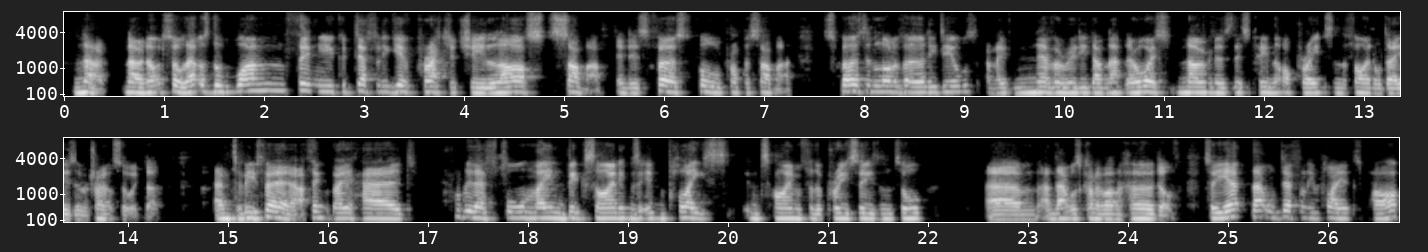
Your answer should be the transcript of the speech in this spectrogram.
No, no, not at all. That was the one thing you could definitely give Paratici last summer in his first full proper summer. Spurs did a lot of early deals, and they've never really done that. They're always known as this team that operates in the final days of a transfer window. And to be fair, I think they had probably their four main big signings in place in time for the pre-season tour. Um, and that was kind of unheard of. So, yeah, that will definitely play its part.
